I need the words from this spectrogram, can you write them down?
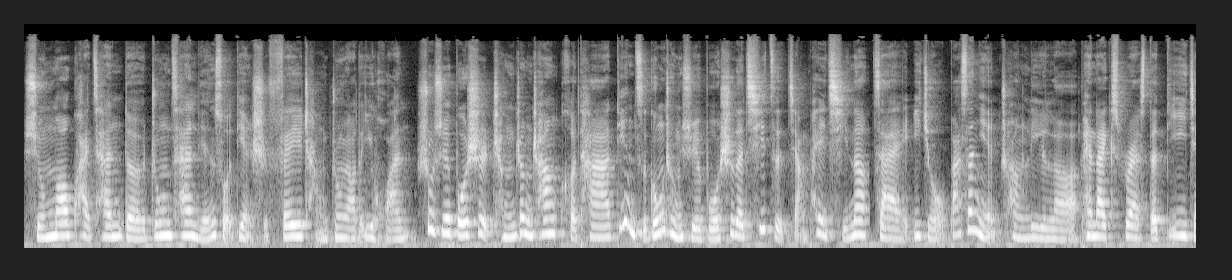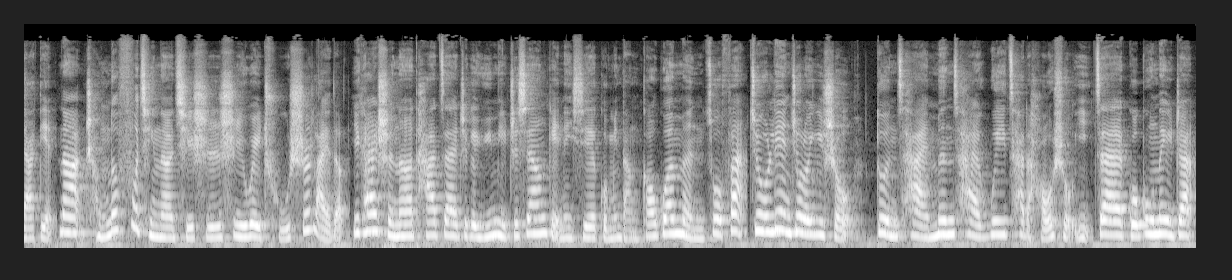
熊猫快餐的中餐连锁店是非常重要的一环。数学博士程正昌和他电子工程学博士的妻子蒋佩琪呢，在一九八三年创立了 Panda Express 的第一家店。那程的父亲呢，其实是一位厨师来的。一开始呢，他在这个鱼米之乡给那些国民党高官们做饭，就练就了一手炖菜、焖菜、煨菜的好手艺。在国共内战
